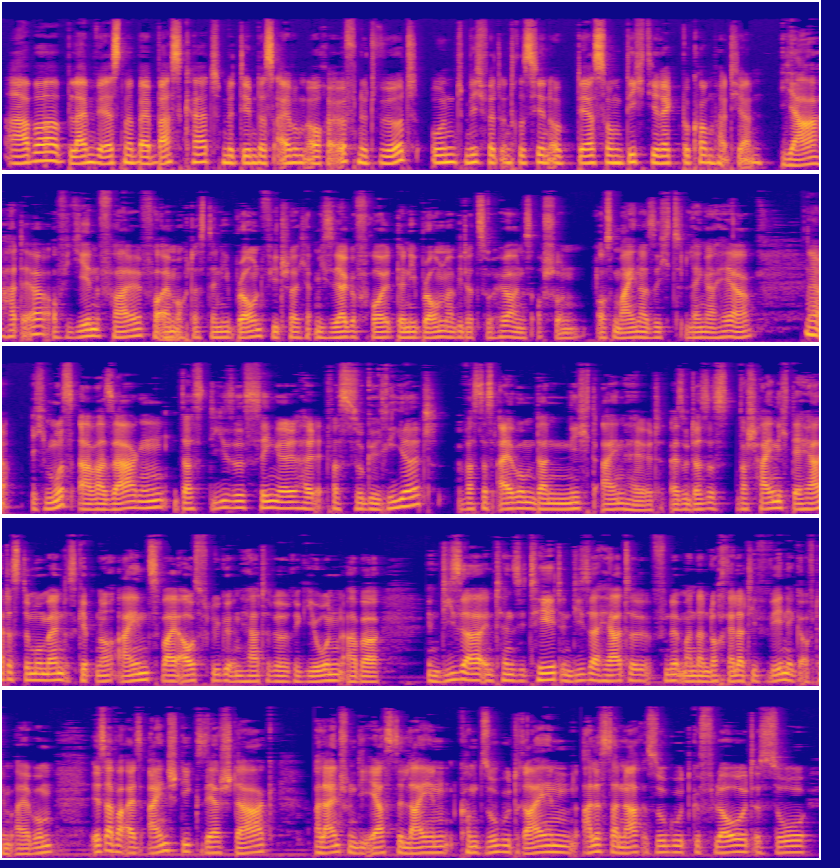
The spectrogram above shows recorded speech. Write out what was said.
Aber bleiben wir erstmal bei Buzzcut, mit dem das Album auch eröffnet wird. Und mich wird interessieren, ob der Song dich direkt bekommen hat, Jan. Ja, hat er, auf jeden Fall. Vor allem auch das Danny Brown Feature. Ich habe mich sehr gefreut, Danny Brown mal wieder zu hören. Ist auch schon aus meiner Sicht länger her. Ja. Ich muss aber sagen, dass diese Single halt etwas suggeriert, was das Album dann nicht einhält. Also das ist wahrscheinlich der härteste Moment. Es gibt noch ein, zwei Ausflüge in härtere Regionen, aber in dieser Intensität, in dieser Härte findet man dann doch relativ wenig auf dem Album, ist aber als Einstieg sehr stark. Allein schon die erste Line kommt so gut rein, alles danach ist so gut geflowt, ist so,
